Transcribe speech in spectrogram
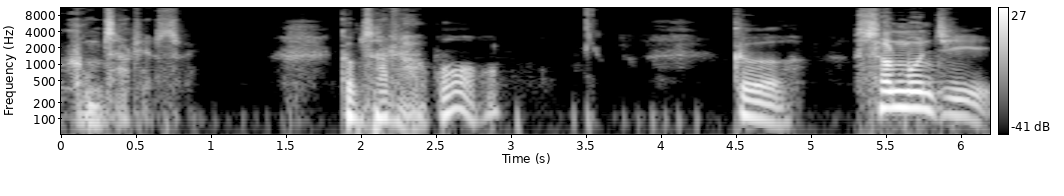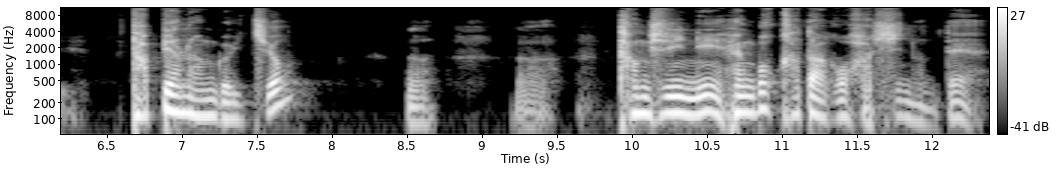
검사를 했어요. 검사를 하고, 그 설문지 답변한 거 있죠? 어, 어, 당신이 행복하다고 하시는데,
